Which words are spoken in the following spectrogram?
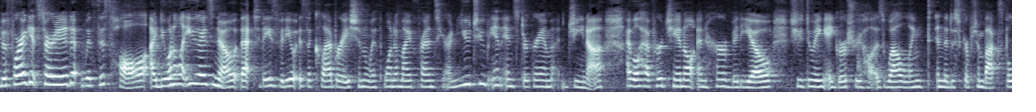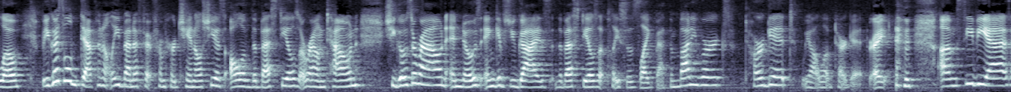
And before I get started with this haul, I do want to let you guys know that today's video is a collaboration with one of my friends here on YouTube and Instagram, Gina. I will have her channel and her video. She's doing a grocery haul as well, linked in the description box below. But you guys will definitely benefit from her channel. She has all of the best deals around town. She goes around and knows and gives you guys the best deals at places like Bath & Body Works, Target, we all love Target, right? um, CVS,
